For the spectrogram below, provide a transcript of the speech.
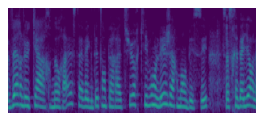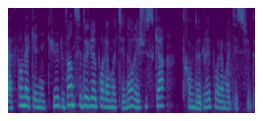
vers le quart nord-est, avec des températures qui vont légèrement baisser. Ça serait d'ailleurs la fin de la canicule, 26 degrés pour la moitié nord et jusqu'à 30 degrés pour la moitié sud.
